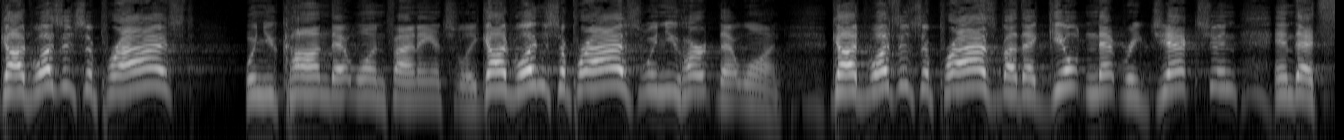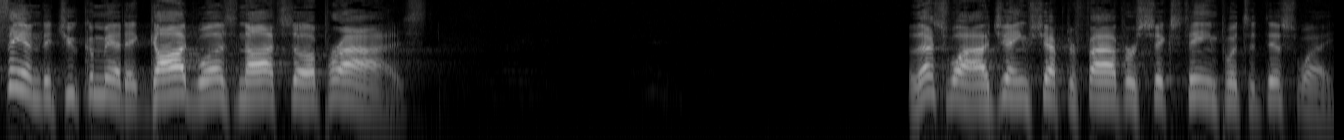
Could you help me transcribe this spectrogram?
God wasn't surprised when you conned that one financially. God wasn't surprised when you hurt that one. God wasn't surprised by that guilt and that rejection and that sin that you committed. God was not surprised. That's why James chapter 5 verse 16 puts it this way.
